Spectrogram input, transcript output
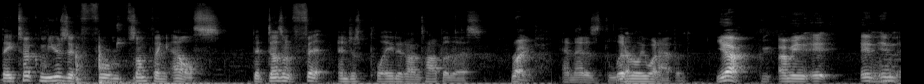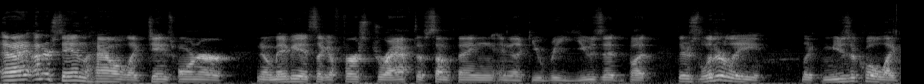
they took music from something else that doesn't fit and just played it on top of this, Right. and that is literally what happened. Yeah. I mean it. And, and, and I understand how like James Horner, you know, maybe it's like a first draft of something and like you reuse it, but there's literally like musical like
